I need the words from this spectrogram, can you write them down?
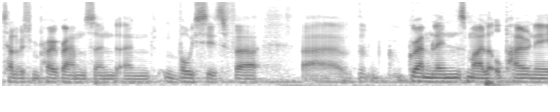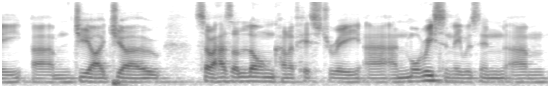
television programs and and voices for. Uh, Gremlins, My Little Pony, um, GI Joe, so it has a long kind of history, uh, and more recently was in um,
